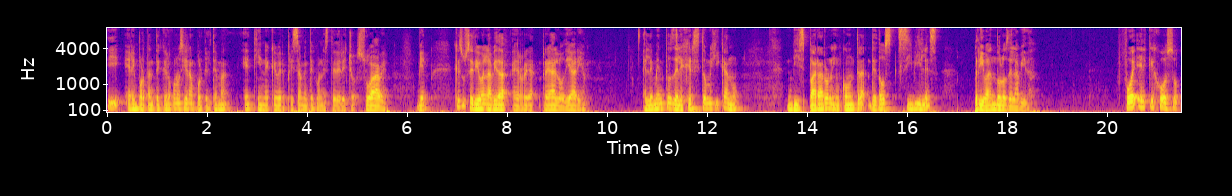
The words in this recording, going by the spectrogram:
Y era importante que lo conocieran porque el tema eh, tiene que ver precisamente con este derecho suave. Bien, ¿qué sucedió en la vida eh, real o diaria? Elementos del ejército mexicano dispararon en contra de dos civiles privándolos de la vida. Fue el quejoso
